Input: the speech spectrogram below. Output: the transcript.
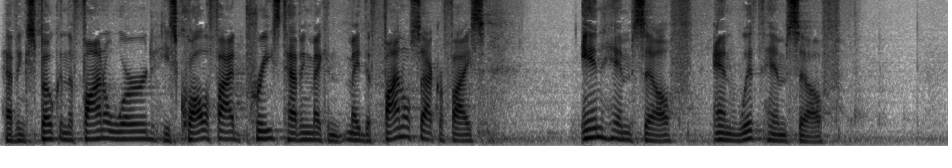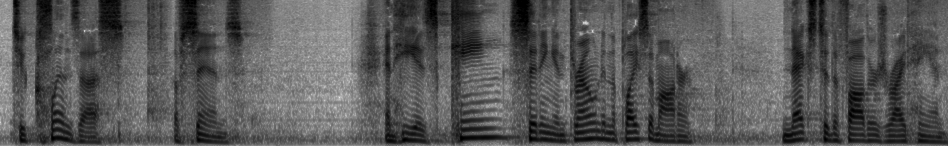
having spoken the final word. He's qualified priest, having made the final sacrifice in himself and with himself to cleanse us of sins. And he is king, sitting enthroned in the place of honor next to the Father's right hand.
